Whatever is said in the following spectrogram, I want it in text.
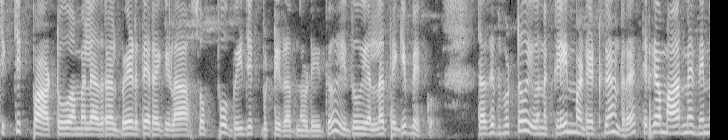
ಚಿಕ್ಕ ಚಿಕ್ಕ ಪಾಟು, ಆಮೇಲೆ ಅದರಲ್ಲಿ ಬೇಡದೇ ಇರೋ ಗಿಡ, ಸೊಪ್ಪು ಬೀಜಕ್ಕೆ ಬಿಟ್ಟಿರೋದು ನೋಡಿ ಇದು. ಇದು ಎಲ್ಲ ತೆಗಿಬೇಕು. ತೆಗೆದ್ಬಿಟ್ಟು ಇವನ್ನ ಕ್ಲೀನ್ ಮಾಡಿ ಇಟ್ಕೊಂಡ್ರೆ, ತಿರ್ಗಾ ಮಾರನೇ ದಿನ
